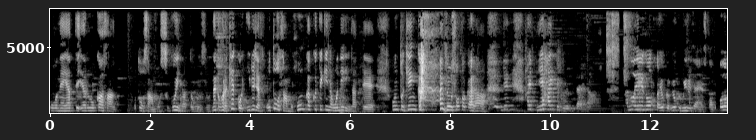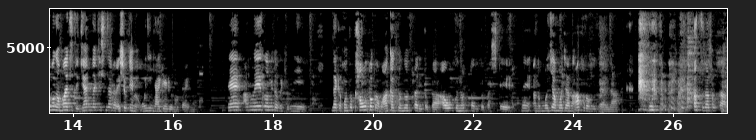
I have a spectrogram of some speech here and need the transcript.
こうね、やって、やるお母さん、お父さんもすごいなって思うんですよ。なんかほら結構いるじゃないですか。お父さんも本格的な鬼になって、ほんと玄関の外から、で、入、家入ってくるみたいな。あの映像とかよく、よく見るじゃないですか。子供がマジでギャン泣きしながら一生懸命鬼投げるみたいな。ね、あの映像を見たときに、なんか本当顔とかも赤く塗ったりとか、青く塗ったりとかして、ね、あのもじゃもじゃのアフロみたいな、カツラとか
